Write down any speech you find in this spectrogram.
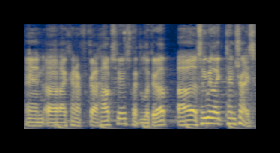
and uh, I kind of forgot how to, so I had to look it up. Uh, it took me like 10 tries.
